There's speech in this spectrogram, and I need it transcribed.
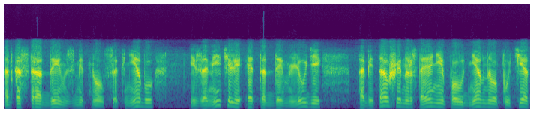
От костра дым взметнулся к небу, и заметили этот дым люди, обитавшие на расстоянии полдневного пути от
